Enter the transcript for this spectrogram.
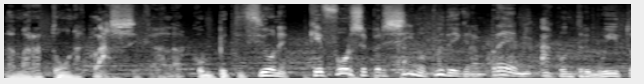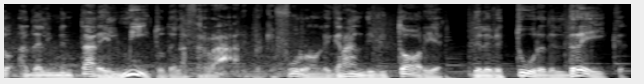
la maratona classica, la competizione che forse persino più dei Gran Premi ha contribuito ad alimentare il mito della Ferrari, perché furono le grandi vittorie delle vetture del Drake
